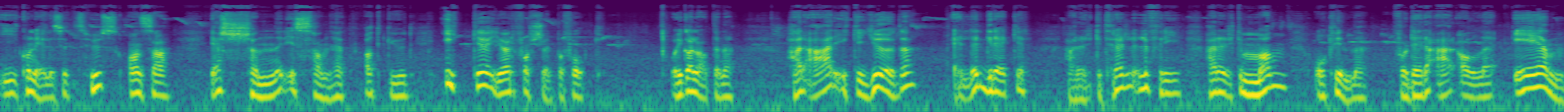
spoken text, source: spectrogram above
i Kornelius' hus, og han sa, Jeg skjønner i sannhet at Gud ikke gjør forskjell på folk. Og i Galaterne, her er ikke jøde eller greker, her er ikke trell eller fri, her er ikke mann og kvinne, for dere er alle én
